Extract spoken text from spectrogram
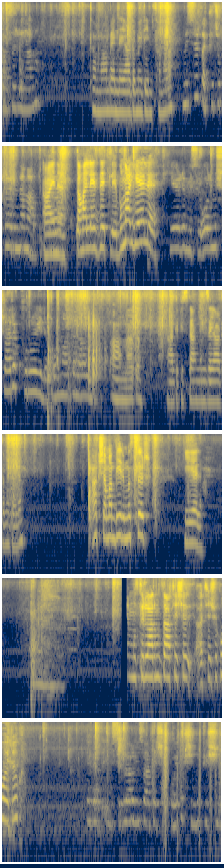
hazırlayalım. Tamam ben de yardım edeyim sana. Mısır da küçüklerinden aldım. Aynen. Daha lezzetli. Bunlar yerli. Yerli mısır. Olmuşları kuruyla. Onlardan aldım. Anladım. Hadi biz de annemize yardım edelim. Akşama bir mısır yiyelim. Mısırlarımızı ateşe, ateşe koyduk. Mısırlarımızı ateşe koyduk. Şimdi pişiyor.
